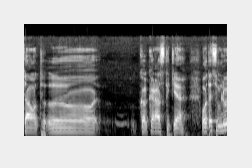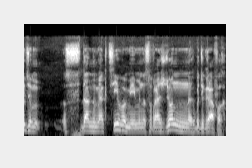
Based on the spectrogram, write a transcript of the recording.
вот э, как раз-таки вот этим людям с данными активами, именно в врожденных бодиграфах,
